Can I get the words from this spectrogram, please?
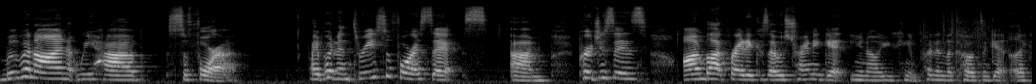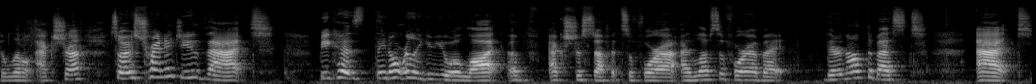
moving on, we have Sephora. I put in three Sephora sets, um, purchases on Black Friday because I was trying to get, you know, you can put in the codes and get like a little extra. So I was trying to do that because they don't really give you a lot of extra stuff at Sephora. I love Sephora, but they're not the best at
